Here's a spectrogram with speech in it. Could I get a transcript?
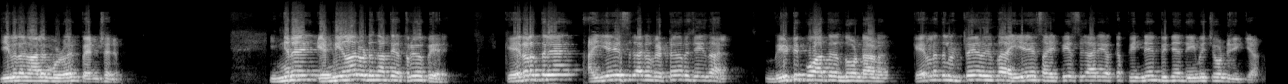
ജീവിതകാലം മുഴുവൻ പെൻഷനും. ഇങ്ങനെ എണ്ണിയാലൊടുങ്ങാത്ത എത്രയോ പേര്. കേരളത്തിലെ ഐ എ എസുകാർ റിട്ടയർ ചെയ്താൽ വീട്ടിൽ പോകാത്തത് എന്തുകൊണ്ടാണ്? കേരളത്തിൽ റിട്ടയർ ചെയ്യുന്ന I A S I P എസുകാരെയൊക്കെ പിന്നെയും പിന്നെയും നിയമിച്ചുകൊണ്ടിരിക്കുകയാണ്.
